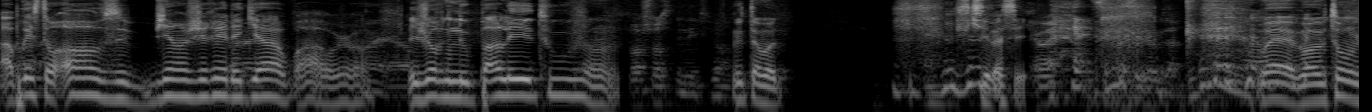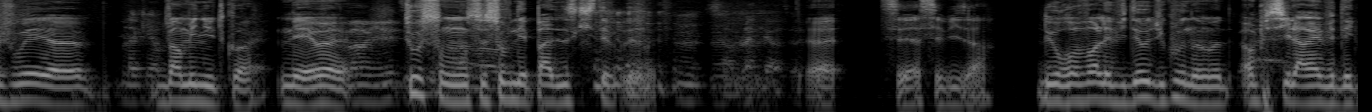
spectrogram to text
Après, c'était en, oh, vous avez bien géré, les gars. Waouh. genre. Ouais, alors, Les gens venaient nous parler et tout. genre. Franchement, c'était une expérience. Nous, t'es en mode. Qu'est-ce qui s'est passé? Ouais, c'est passé comme ça. Ouais, mais en même temps, on jouait euh, Blackout. 20 minutes, quoi. Ouais. Mais ouais, 20 minutes, tous, c'était on se souvenait pas de ce qui s'était passé. Mm. C'est un blackout. Ouais, c'est assez bizarre. De revoir les vidéos, du coup, on est en mode- en plus, il arrivait des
